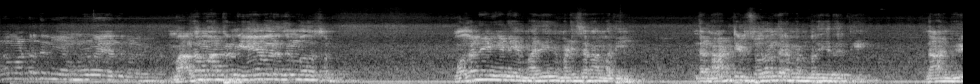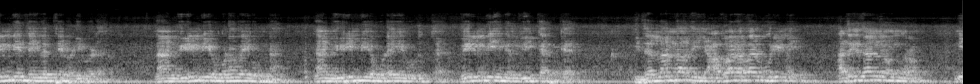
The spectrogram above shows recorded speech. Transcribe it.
மதமாற்றத்தை நீங்கள் முழுமையாக ஏற்றுக்கொள்வீங்க மத மாற்றம் ஏன் வருதுன்னு முதல் சொல்லு. முதல்ல நீ என்னை மதி மனுஷனா மதி. இந்த நாட்டில் சுதந்திரம் என்பது எதற்கு நான் விரும்பிய தெய்வத்தை வழிபட நான் விரும்பிய உணவை உண்ண நான் விரும்பிய உடையை உடுத்த விரும்பிய கல்வி கற்க இதெல்லாம் தான் அது அவரவர் உரிமை. அதுக்கு தான் சுதந்திரம் நீ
